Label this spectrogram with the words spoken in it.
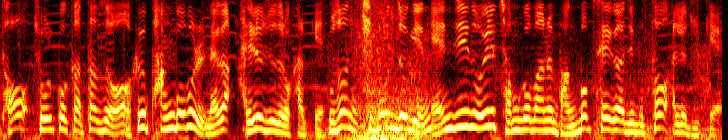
더 좋을 것 같아서 그 방법을 내가 알려주도록 할게. 우선 기본적인 엔진 오일 점검하는 방법 세 가지부터 알려줄게.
